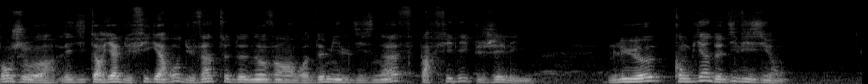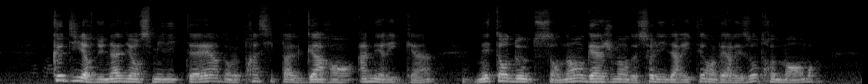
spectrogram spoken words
Bonjour, l'éditorial du Figaro du 22 novembre 2019 par Philippe Gély. L'UE, combien de divisions? Que dire d'une alliance militaire dont le principal garant américain met en doute son engagement de solidarité envers les autres membres,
